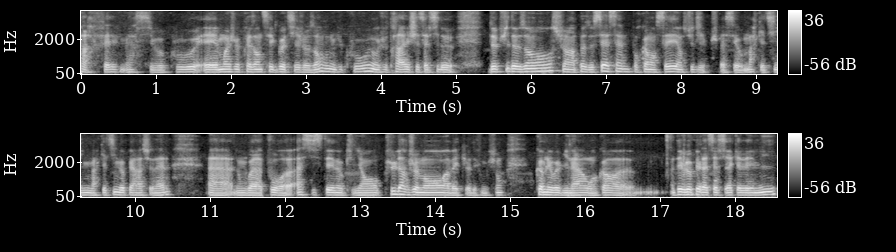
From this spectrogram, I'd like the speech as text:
Parfait, merci beaucoup. Et moi, je me présente, c'est Gauthier Josan, donc du coup, donc je travaille chez celle-ci de, depuis deux ans sur un poste de CSM pour commencer. Et ensuite, je suis passé au marketing, marketing opérationnel. Euh, donc voilà, pour euh, assister nos clients plus largement avec euh, des fonctions comme les webinars ou encore développer la CLC Academy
